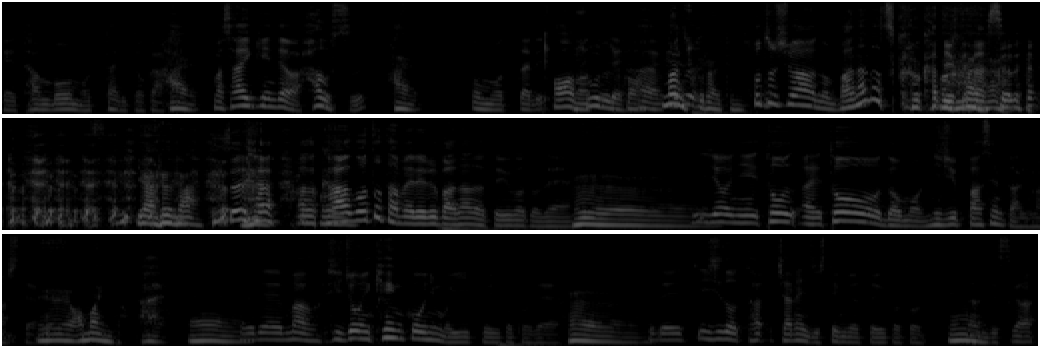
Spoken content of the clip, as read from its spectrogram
えー、田んぼを持ったりとか、はい、まあ、最近ではハウス、はい思ったりあそうですか、はい、何作られてるんですか？今年はあのバナナ作ろうかと言ってたんですよね やるな。それはあの皮ごと食べれるバナナということで。非常に糖糖度も20%ありまして。甘いんだ。はい。それでまあ非常に健康にもいいということで。で一度チャレンジしてみようということなんですが、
